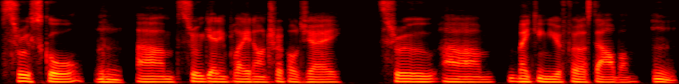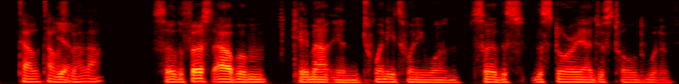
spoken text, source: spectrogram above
through school, Mhm. um, through getting played on Triple J, through um, making your first album. Mm. Tell tell us Yeah. about that. So the first album came out in 2021. So this the story I just told would have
